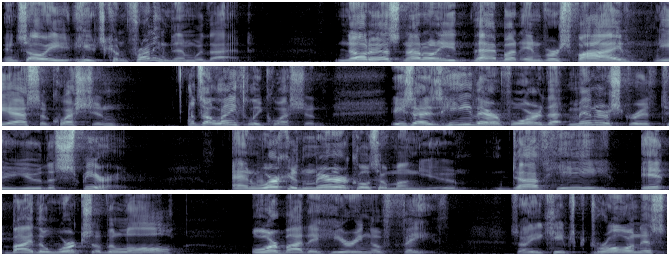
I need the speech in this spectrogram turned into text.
And so, he, he's confronting them with that. Notice not only that, but in verse 5, he asks a question. It's a lengthy question. He says, He therefore that ministereth to you the Spirit and worketh miracles among you, doth he it by the works of the law or by the hearing of faith? So he keeps drawing this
